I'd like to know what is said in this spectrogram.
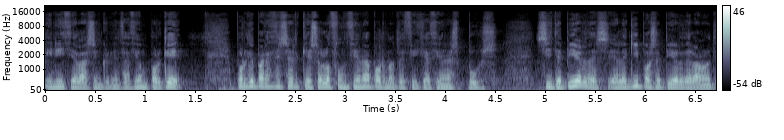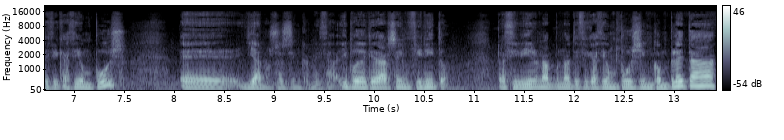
inicia la sincronización. ¿Por qué? Porque parece ser que solo funciona por notificaciones push. Si te pierdes, el equipo se pierde la notificación push, eh, ya no se sincroniza y puede quedarse infinito. Recibir una notificación push incompleta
